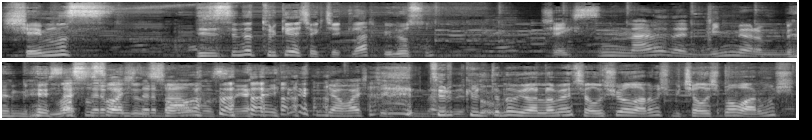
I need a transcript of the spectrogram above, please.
Shameless dizisini de Türkiye'de çekecekler biliyorsun. Çeksin nerede de bilmiyorum. Nasıl Saçları sancılı başları sonra? dağılmasın yani. Yavaş çeksinler. Türk kültürüne uyarlamaya çalışıyorlarmış. Bir çalışma varmış.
